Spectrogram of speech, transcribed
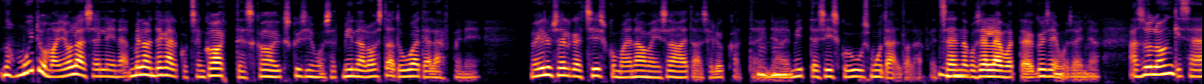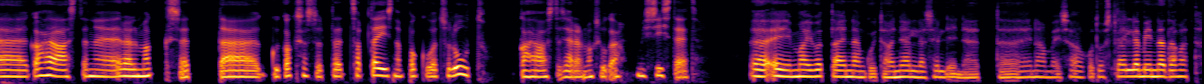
noh, muidu ma ei ole selline, meil on tegelikult siin kaartides ka üks küsimus, et millal ostad uue telefoni no ilmselgelt siis, kui ma enam ei saa edasi lükata, on ju, ja mhm. mitte siis, kui uus mudel tuleb, et see on mm -hmm. nagu selle mõttega küsimus, on ju. aga sul ongi see kaheaastane järelmaks, et äh, kui kaks aastat saab täis, nad pakuvad sulle uut kaheaastase järelmaksuga, mis siis teed? Äh, ei, ma ei võta ennem, kui ta on jälle selline, et äh, enam ei saa kodust välja minna tavat.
